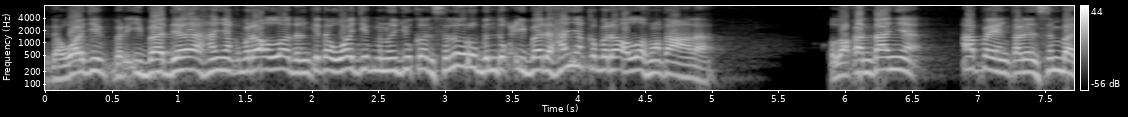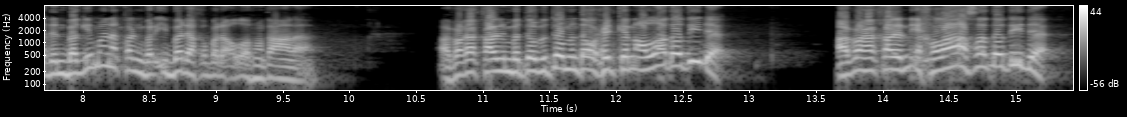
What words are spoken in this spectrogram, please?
Kita wajib beribadah hanya kepada Allah dan kita wajib menunjukkan seluruh bentuk ibadah hanya kepada Allah SWT. Allah akan tanya, apa yang kalian sembah dan bagaimana kalian beribadah kepada Allah SWT. Apakah kalian betul-betul mentauhidkan Allah atau tidak? Apakah kalian ikhlas atau tidak?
